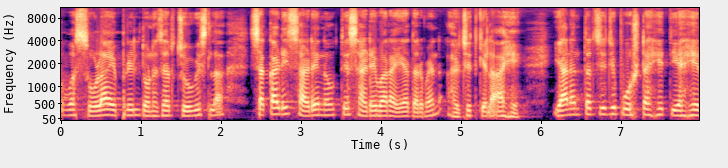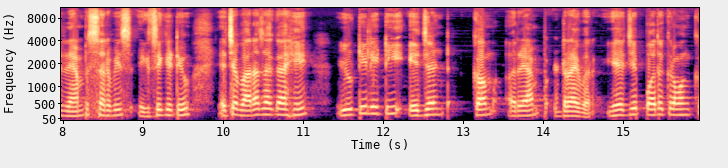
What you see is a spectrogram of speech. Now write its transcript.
व सोळा एप्रिल दोन हजार चोवीसला सकाळी साडेनऊ ते साडेबारा या दरम्यान आयोजित केला आहे. यानंतरची जी पोस्ट आहे ती आहे रॅम्प सर्व्हिस एक्झिक्युटिव्ह याच्या बारा जागा आहे utility agent cum ramp driver हे जे पदक्रमांक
